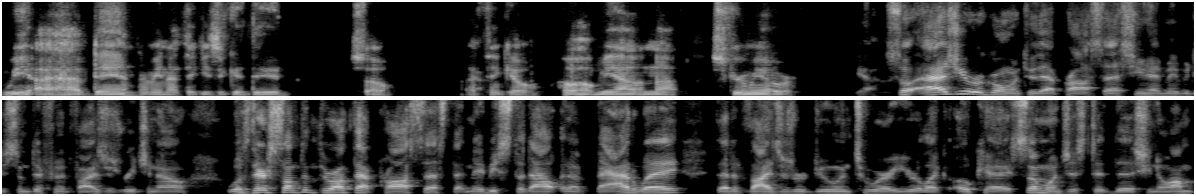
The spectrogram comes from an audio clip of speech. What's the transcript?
we I have Dan. I mean, I think he's a good dude. So I think he'll he'll help me out and not screw me over. Yeah. So as you were going through that process, you had maybe some different advisors reaching out. Was there something throughout that process that maybe stood out in a bad way that advisors were doing to where you're like, okay, someone just did this, you know, I'm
